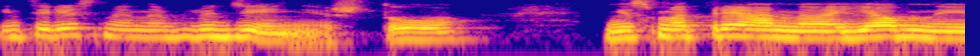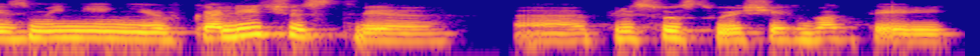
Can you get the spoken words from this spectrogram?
интересное наблюдение, что несмотря на явные изменения в количестве э, присутствующих бактерий,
